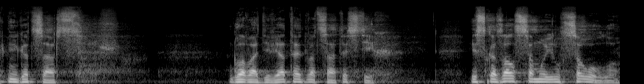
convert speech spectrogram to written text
книга Царств, глава 9, 20 стих. «И сказал Самуил Саулу,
